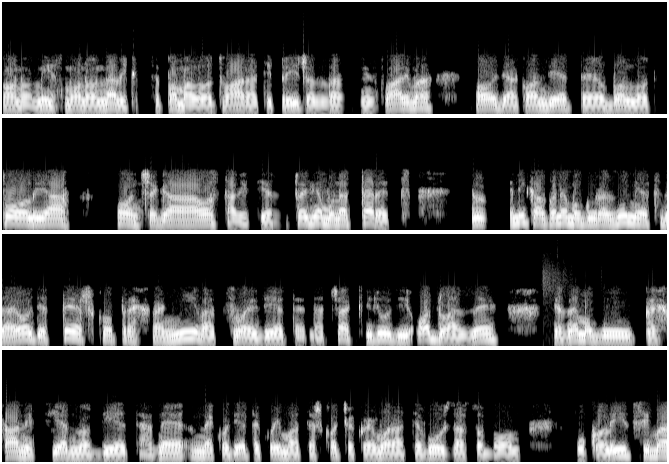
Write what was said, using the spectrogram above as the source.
Ono, mi smo ono navikli se pomalo otvarati priča za takvim stvarima. Ovdje ako vam dijete obolilo od polija, on će ga ostaviti jer to je njemu na teret. Nikako ne mogu razumjeti da je ovdje teško prehranjivati svoje dijete, da čak i ljudi odlaze jer ne mogu prehraniti jedno dijete, ne neko dijete koje ima teškoće koje morate vući za sobom u kolicima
